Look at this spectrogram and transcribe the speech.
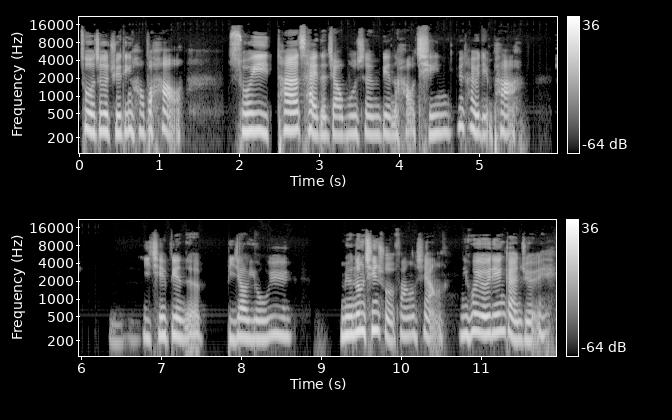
做这个决定好不好，所以他踩的脚步声变得好轻，因为他有点怕，一切变得比较犹豫，没有那么清楚的方向，你会有一点感觉，哎。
